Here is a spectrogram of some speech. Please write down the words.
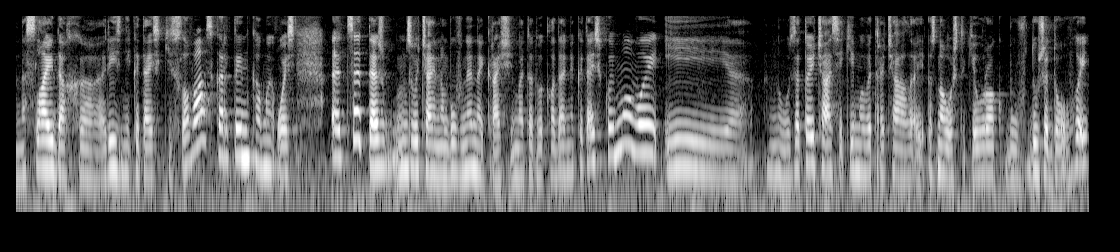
на слайдах е, різні китайські слова з картинками. Ось це теж, звичайно, був не найкращий метод викладання китайської мови, і ну, за той час, який ми витрачали, знову ж таки, урок був дуже довгий.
